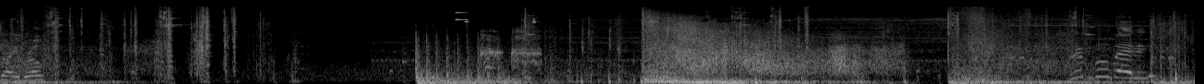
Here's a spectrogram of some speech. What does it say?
Sorry, bro. Bull, baby.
